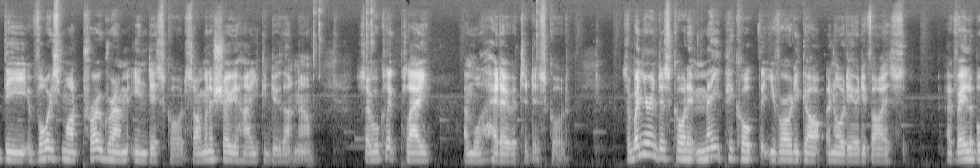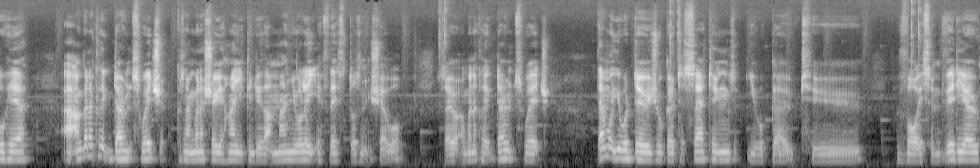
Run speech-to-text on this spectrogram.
the VoiceMod program in Discord. So I'm going to show you how you can do that now. So we'll click play and we'll head over to Discord. So when you're in Discord, it may pick up that you've already got an audio device available here. Uh, I'm going to click don't switch because I'm going to show you how you can do that manually if this doesn't show up. So I'm going to click don't switch. Then what you will do is you'll go to settings, you will go to voice and video.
